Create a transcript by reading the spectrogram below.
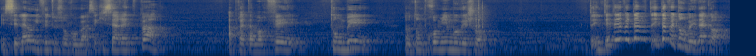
Et c'est là où il fait tout son combat, c'est qu'il ne s'arrête pas après t'avoir fait tomber dans ton premier mauvais choix. Il t'a fait tomber, d'accord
